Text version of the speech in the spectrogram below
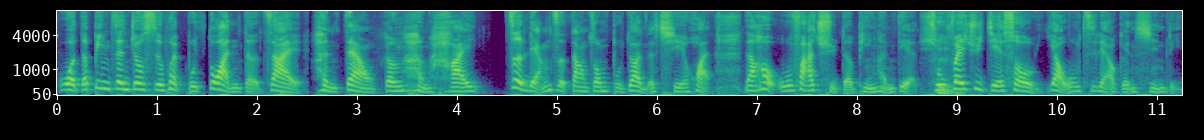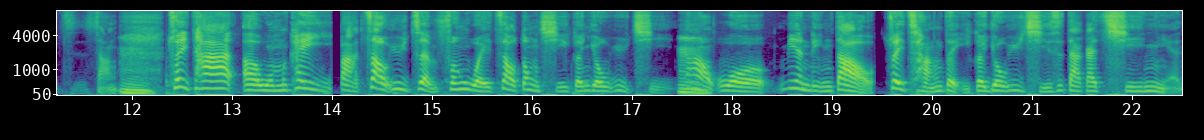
我的病症就是会不断的在很 down 跟很嗨。这两者当中不断的切换，然后无法取得平衡点，除非去接受药物治疗跟心理咨商。嗯，所以他呃，我们可以把躁郁症分为躁动期跟忧郁期。嗯，那我面临到最长的一个忧郁期是大概七年，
